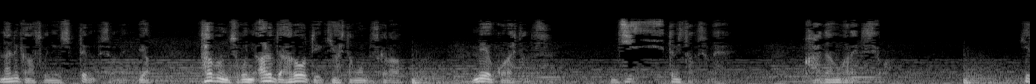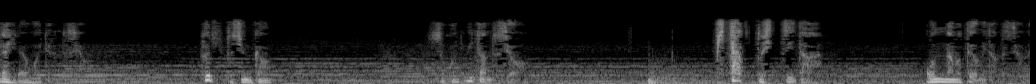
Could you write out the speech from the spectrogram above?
何かがそこに映ってるんですよね。いや、多分そこにあるであろうという気がしたもんですから、目を凝らしたんです。じーっと見てたんですよね。体動かないんですよ。ひらひら動いてるんですよ。ふっと瞬間、そこに見たんですよ。ピタッとひっついた女の手を見たんですよね。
